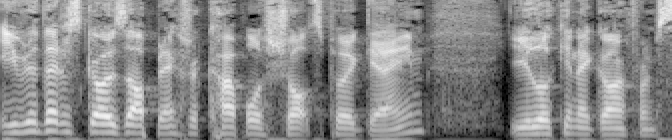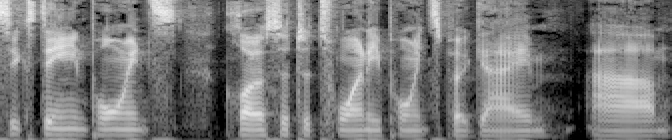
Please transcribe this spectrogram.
even if that just goes up an extra couple of shots per game, you're looking at going from 16 points closer to 20 points per game. Um,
